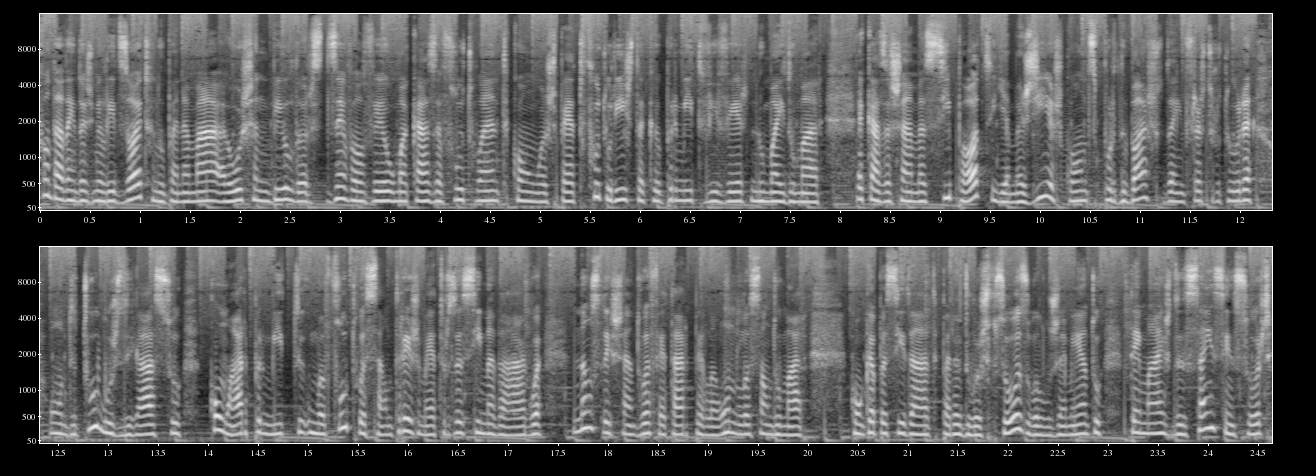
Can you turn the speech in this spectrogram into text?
Fundada em 2018 no Panamá, a Ocean Builders desenvolveu uma casa flutuante com um aspecto futurista que permite viver no meio do mar. A casa chama-se Seapod e a magia esconde-se por debaixo da infraestrutura, onde tubos de aço com ar permite uma flutuação 3 metros acima da água, não se deixando afetar pela ondulação do mar. Com capacidade para duas pessoas, o alojamento tem mais de 100 sensores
